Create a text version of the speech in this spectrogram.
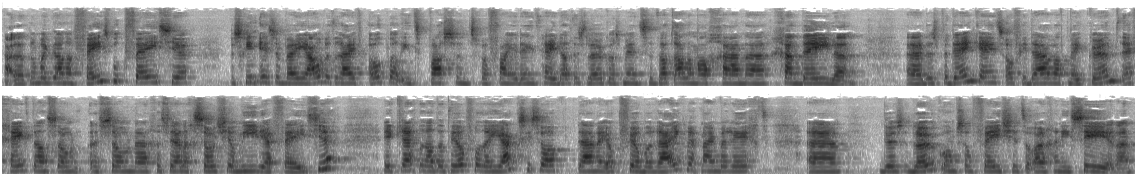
Nou, dat noem ik dan een Facebook feestje. Misschien is er bij jouw bedrijf ook wel iets passends waarvan je denkt: hé, hey, dat is leuk als mensen dat allemaal gaan, uh, gaan delen. Uh, dus bedenk eens of je daar wat mee kunt. En geef dan zo'n uh, zo'n gezellig social media feestje. Ik krijg er altijd heel veel reacties op. Daarmee ook veel bereik met mijn bericht. Dus leuk om zo'n feestje te organiseren.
